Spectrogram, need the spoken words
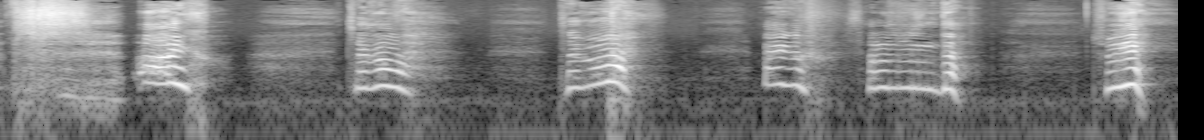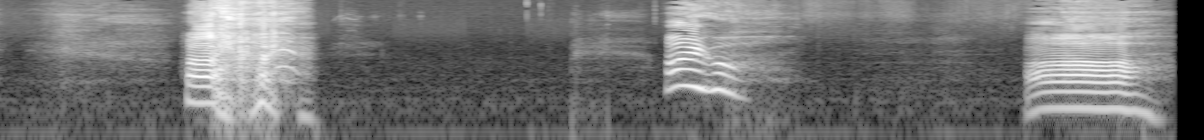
아이고 잠깐만 잠깐만. 아이고 사람 죽는다. 조용히 해. 아 아이고. 아.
